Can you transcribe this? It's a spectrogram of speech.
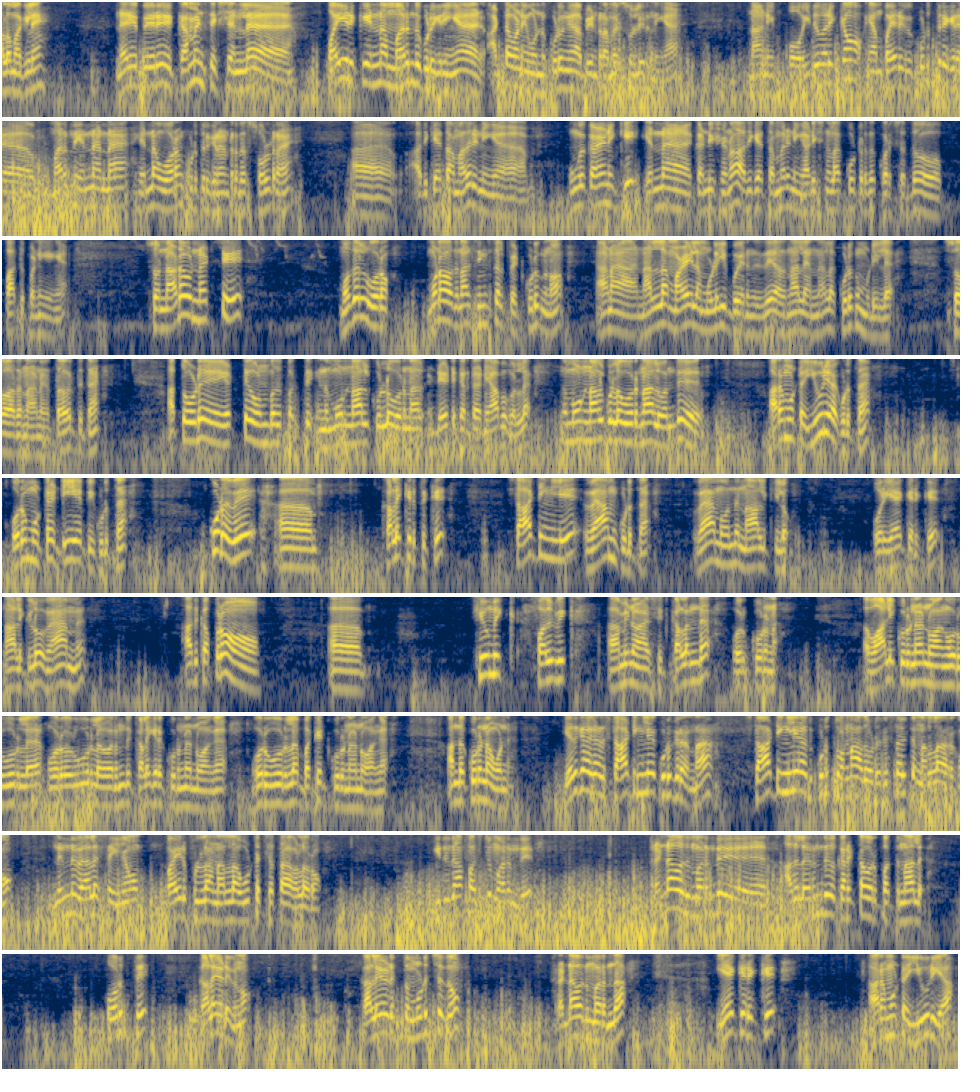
Hello மக்களே. நிறைய பேர் கமெண்ட் செக்ஷனில் பயிருக்கு என்ன மருந்து கொடுக்குறீங்க அட்டவணை ஒன்று கொடுங்க அப்படின்ற மாதிரி சொல்லியிருந்தீங்க. நான் இப்போது இது வரைக்கும் என் பயிருக்கு கொடுத்துருக்கிற மருந்து என்னென்ன என்ன உரம் கொடுத்துருக்குறேன்றதை சொல்கிறேன் அதுக்கேற்ற மாதிரி நீங்கள் உங்கள் கழனிக்கு என்ன கண்டிஷனோ அதுக்கேற்ற மாதிரி நீங்கள் அடிஷ்னலாக கூட்டுறதோ குறைச்சதோ பார்த்து பண்ணிக்கோங்க. ஸோ நடவு நட்டு முதல் உரம் மூணாவது நாள் சிங்க் சல்ஃபேட் கொடுக்கணும். ஆனால் நல்லா மழையில் முழுகி போயிருந்தது அதனால் என்னால் கொடுக்க முடியல. ஸோ அதை நான் தவிர்த்துட்டேன். அத்தோடு எட்டு ஒன்பது பத்து இந்த மூணு நாளுக்குள்ளே ஒரு நாள் டேட்டு கரெக்டாக ஞாபகம் இல்லை இந்த மூணு நாளுக்குள்ளே ஒரு நாள் வந்து அரை மூட்டை யூரியா கொடுத்தேன். ஒரு மூட்டை டிஏபி கொடுத்தேன். கூடவே கலைக்கிறதுக்கு ஸ்டார்டிங்லேயே வேம் கொடுத்தேன். வேம் வந்து நாலு கிலோ. ஒரு ஏக்கருக்கு நாலு கிலோ வேமு அதுக்கப்புறம் ஹியூமிக் ஃபல்விக் அமினோ ஆசிட் கலந்த ஒரு குருணை. வாலி குருணன்னுவாங்க ஒரு ஊரில். ஒரு ஒரு ஊரில் வந்து கலைக்கிற குருணன்னுவாங்க. ஒரு ஊரில் பக்கெட் குருணன்னுவாங்க. அந்த குருணை ஒன்று எதுக்காக அது ஸ்டார்டிங்லேயே கொடுக்குறேன்னா ஸ்டார்டிங்லேயே அது கொடுத்தோன்னா அதோட ரிசல்ட் நல்லா இருக்கும். நின்று வேலை செய்யும். பயிர் ஃபுல்லாக நல்லா ஊட்டச்சத்தாக வளரும். இதுதான் ஃபஸ்ட்டு மருந்து. ரெண்டாவது மருந்து அதுலேருந்து கரெக்டாக ஒரு பத்து நாள் பொறுத்து களை எடுக்கணும். களை எடுத்து முடித்ததும் ரெண்டாவது மருந்தாக ஏக்கருக்கு அரை மூட்டை யூரியா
